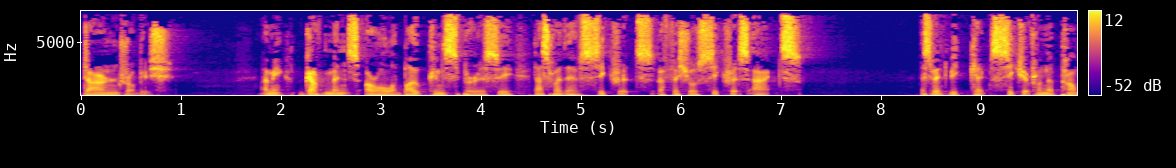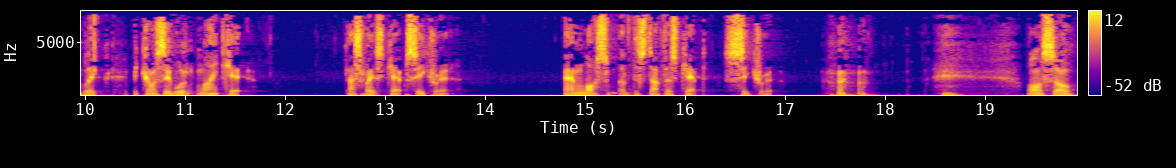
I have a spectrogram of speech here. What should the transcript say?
darned rubbish. I mean, governments are all about conspiracy. That's why they have secrets, official secrets acts. It's meant to be kept secret from the public because they wouldn't like it. That's why it's kept secret. And lots of the stuff is kept secret. also,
